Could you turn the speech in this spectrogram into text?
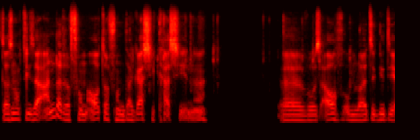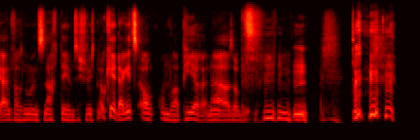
Da ist noch dieser andere vom Autor von Dagashi Kashi, ne? Äh, wo es auch um Leute geht, die einfach nur ins Nachtleben sich flüchten. Okay, da geht es auch um Vampire, ne? Also. Hm.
